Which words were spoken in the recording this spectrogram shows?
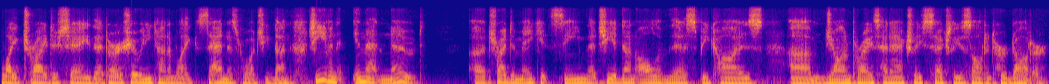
like tried to say that or show any kind of like sadness for what she'd done. She even in that note uh, tried to make it seem that she had done all of this because um, John Price had actually sexually assaulted her daughter,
